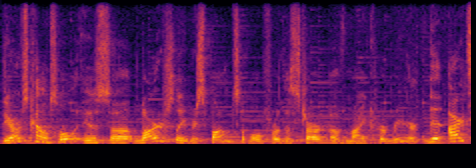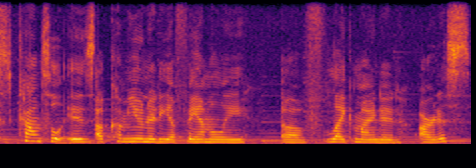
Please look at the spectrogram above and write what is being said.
The Arts Council is uh, largely responsible for the start of my career. The Arts Council is a community, a family of like-minded artists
